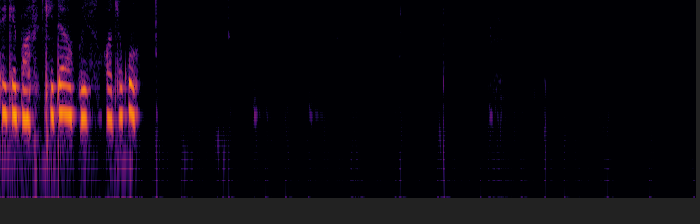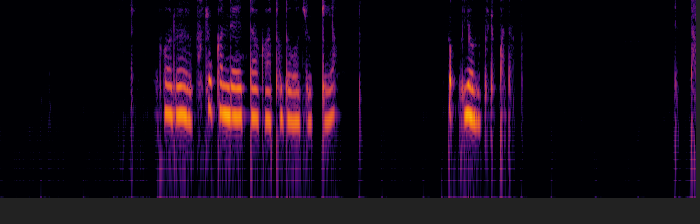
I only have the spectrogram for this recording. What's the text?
되게 맛을 기대하고 있어가지고 이거를 부족한 데에다가 더 넣어줄게요. 어, 여기 부족하다. 됐다.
